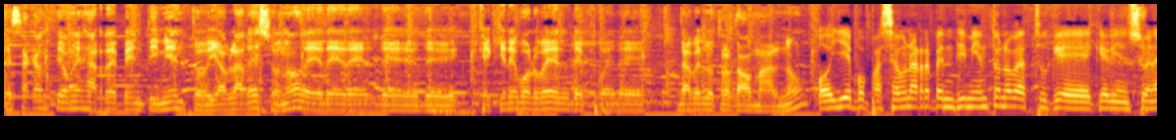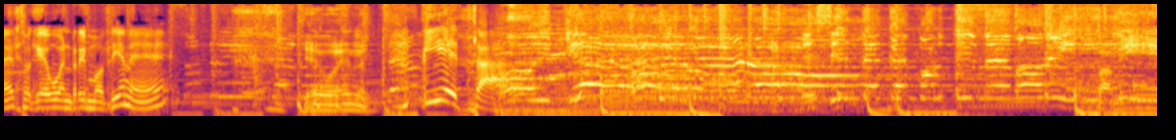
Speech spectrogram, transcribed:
esa canción es arrepentimiento y habla de eso, ¿no? De, de- de- de- de que quiere volver después de, de haberlo tratado mal, ¿no? Oye, pues pasar un arrepentimiento, no veas tú qué, qué bien suena esto, qué buen ritmo tiene, ¿eh? Qué bueno. Y esta. Hoy quiero decirte que por ti me morí. Para mí,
